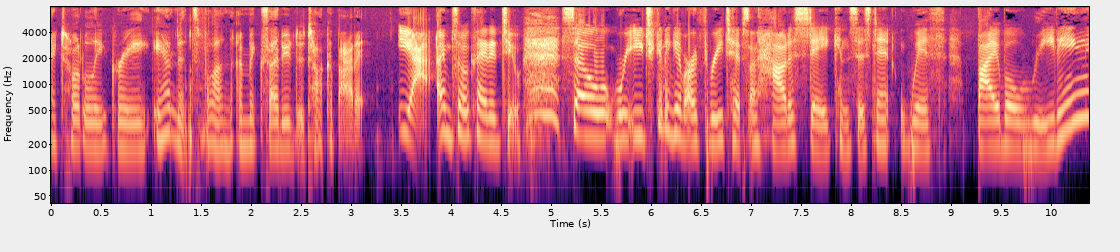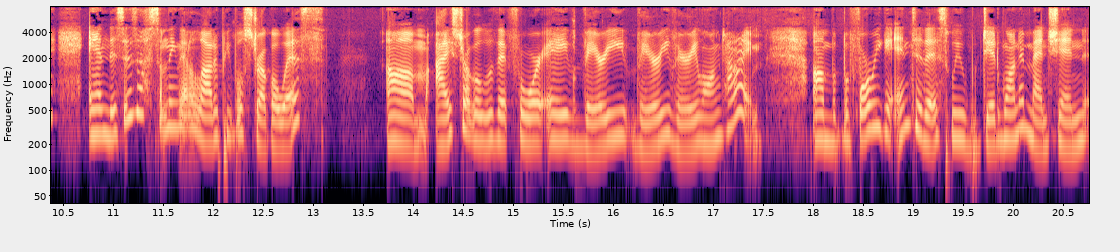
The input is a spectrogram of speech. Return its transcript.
I totally agree. And it's fun. I'm excited to talk about it. Yeah, I'm so excited too. So, we're each going to give our three tips on how to stay consistent with Bible reading. And this is something that a lot of people struggle with. Um, I struggled with it for a very, very, very long time. Um, but before we get into this, we did want to mention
